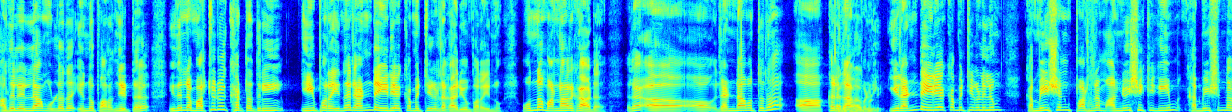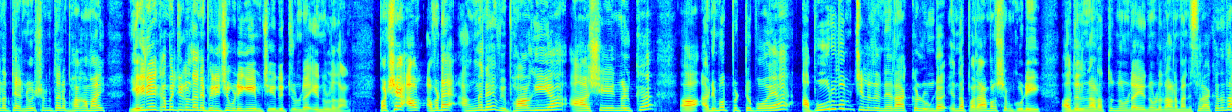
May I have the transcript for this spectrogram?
അതിലെല്ലാം ഉള്ളത് എന്ന് പറഞ്ഞിട്ട് ഇതിന്റെ മറ്റൊരു ഘട്ടത്തിൽ ഈ പറയുന്ന രണ്ട് ഏരിയ കമ്മിറ്റികളുടെ കാര്യവും പറയുന്നു. ഒന്ന് മണ്ണാർക്കാട് രണ്ടാമത്തത് കരുതാപ്പള്ളി കരുനാഗപ്പള്ളി. ഈ രണ്ട് ഏരിയ കമ്മിറ്റികളിലും കമ്മീഷൻ പഠനം അന്വേഷിക്കുകയും കമ്മീഷൻ നടത്തിയ അന്വേഷണത്തിന്റെ ഭാഗമായി ഏരിയ കമ്മിറ്റികൾ തന്നെ പിരിച്ചുവിടുകയും ചെയ്തിട്ടുണ്ട് എന്നുള്ളതാണ്. പക്ഷേ അവിടെ അങ്ങനെ വിഭാഗീയ ആശയങ്ങൾക്ക് അടിമപ്പെട്ടു പോയ അപൂർവം ചില നേതാക്കളുണ്ട് എന്ന പരാമർശം കൂടി അതിൽ നടത്തുന്നുണ്ട് എന്നുള്ളതാണ് മനസ്സിലാക്കുന്നത്.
